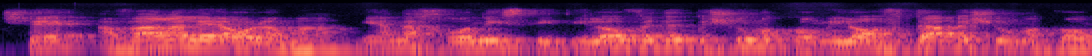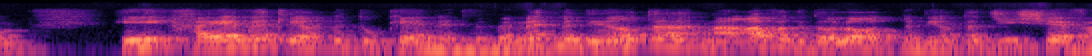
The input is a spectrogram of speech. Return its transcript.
שעבר עליה עולמה, היא אנכרוניסטית, היא לא עובדת בשום מקום, היא לא עבדה בשום מקום, היא חייבת להיות מתוקנת, ובאמת מדינות המערב הגדולות, מדינות ה-G7,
